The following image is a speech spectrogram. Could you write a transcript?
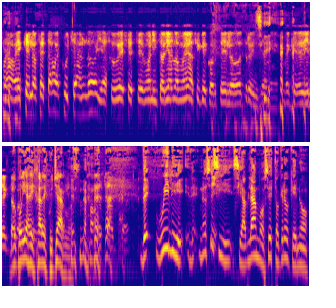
No, es que los estaba escuchando y a su vez este, monitoreándome, así que corté lo otro y ya me, me quedé directo. No podías dejar de escucharnos. No. Exacto. De, Willy, no sé si, si hablamos esto, creo que no,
